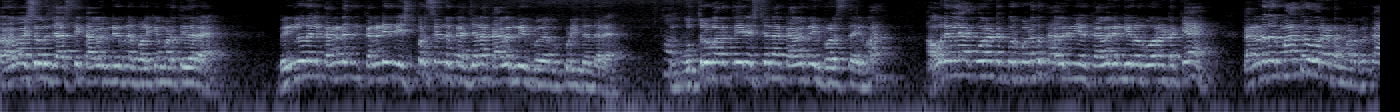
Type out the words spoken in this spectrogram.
ಪರಭಾಷೆಯವರು ಜಾಸ್ತಿ ಕಾವೇರಿ ನೀರನ್ನ ಬಳಕೆ ಮಾಡ್ತಿದ್ದಾರೆ. ಬೆಂಗಳೂರಲ್ಲಿ ಕನ್ನಡ ಕನ್ನಡಿಗರು ಎಷ್ಟು ಪರ್ಸೆಂಟ್ ಜನ ಕಾವೇರಿ ನೀರು ಕುಡಿತಿದ್ದಾರೆ ಉತ್ತರ ಭಾರತೀಯರು ಎಷ್ಟು ಜನ ಕಾವೇರಿ ನೀರು ಬಳಸ್ತಾ ಇಲ್ವಾ? ಅವರೆಲ್ಲ ಯಾಕೆ ಹೋರಾಟಕ್ಕೆ ಬರಬಾರ್ದು? ಕಾವೇರಿ ನೀರು ಕಾವೇರಿ ನೀರಿನ ಹೋರಾಟಕ್ಕೆ ಕನ್ನಡದಲ್ಲಿ ಮಾತ್ರ ಹೋರಾಟ ಮಾಡ್ಬೇಕಾ?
